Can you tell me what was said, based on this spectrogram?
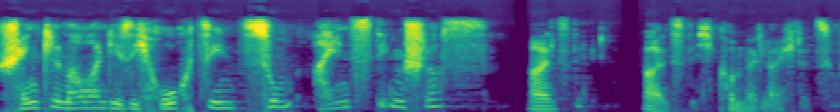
Schenkelmauern, die sich hochziehen zum einstigen Schloss. Einstig? Einstig, kommen wir gleich dazu.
